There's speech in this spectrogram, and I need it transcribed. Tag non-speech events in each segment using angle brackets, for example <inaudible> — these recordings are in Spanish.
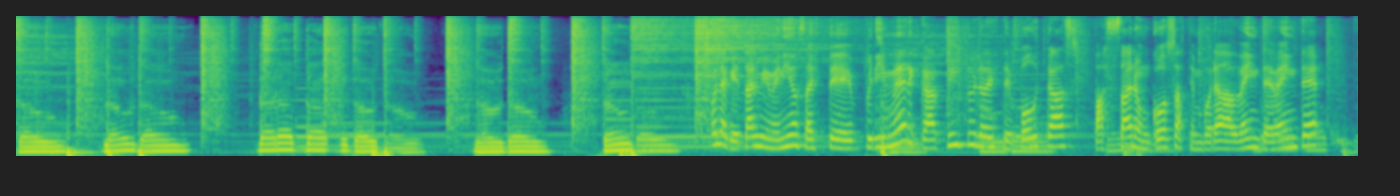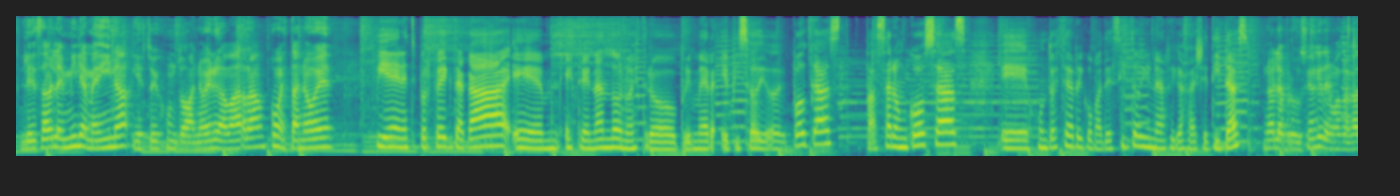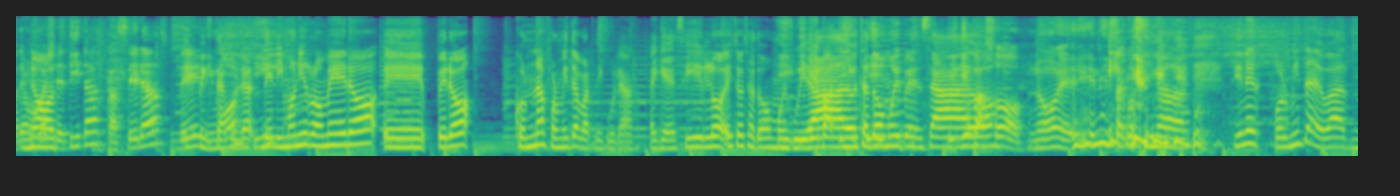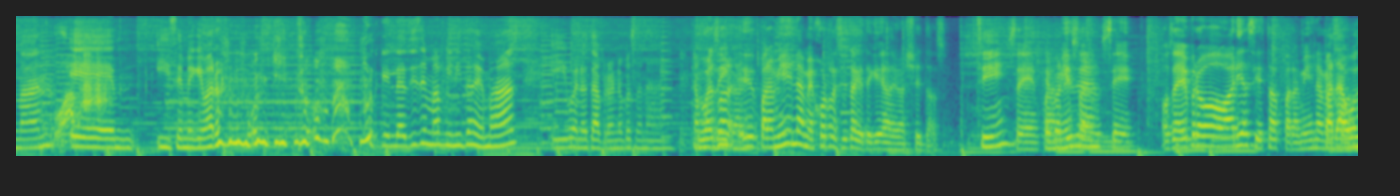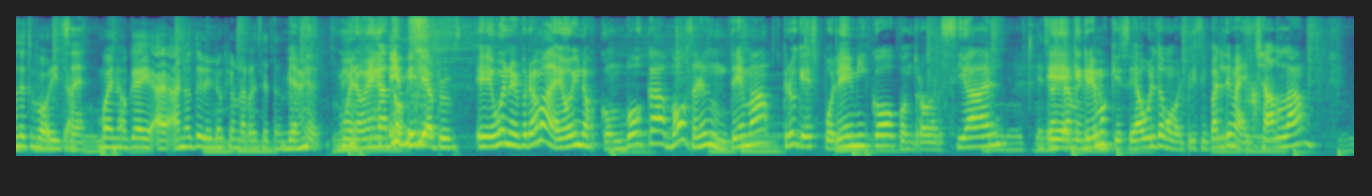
do do do da da da do do do do do do Hola, ¿qué tal? Bienvenidos a este primer capítulo de este podcast Pasaron Cosas, temporada 2020. Les habla Emilia Medina y estoy junto a Noel Gamarra. ¿Cómo estás, Noel? Bien, estoy perfecta acá, eh, estrenando nuestro primer episodio del podcast. Pasaron cosas, eh, junto a este rico matecito y unas ricas galletitas. No, la producción que tenemos acá tenemos No. galletitas caseras de limón y... De limón y romero, eh, pero con una formita particular, hay que decirlo. Esto está todo muy ¿Y- y qué cuidado, y- está todo muy pensado. ¿Y qué pasó, no? <laughs> En esta <laughs> cocinada. Tienen formita de Batman eh, y se me quemaron <laughs> un poquito porque las hice más finitas de más. Y bueno, está, pero no pasa nada. Igual son- eh, para mí es la mejor receta que te queda de galletas. ¿Sí? Sí, ¿Te para mí parece? son- sí. O sea, he probado varias y esta para mí es la mejor. Para vos es tu favorita. Sí. Bueno, ok, a- anoto el elogio en la receta. Bien, entonces. bien. Bueno, me encantó. Emilia approves. Eh, bueno, el programa de hoy nos convoca. Vamos a hablar de un tema, creo que es polémico, controversial, eh, que Exactamente. creemos que se ha vuelto como el principal tema de charla.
